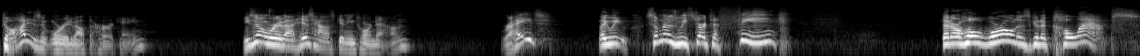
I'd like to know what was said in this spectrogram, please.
God isn't worried about the hurricane. He's not worried about his house getting torn down, right? Like we sometimes we start to think that our whole world is going to collapse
